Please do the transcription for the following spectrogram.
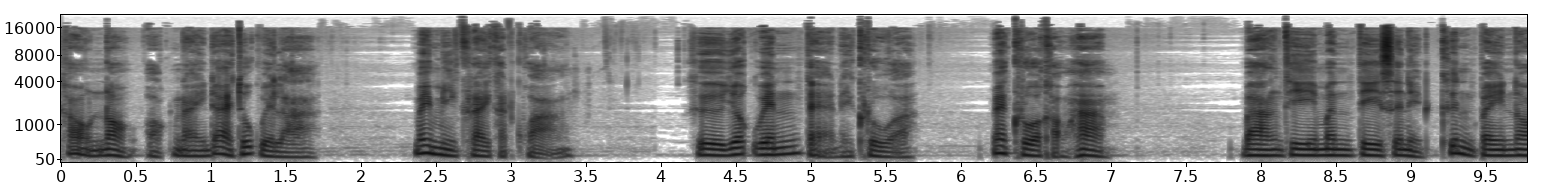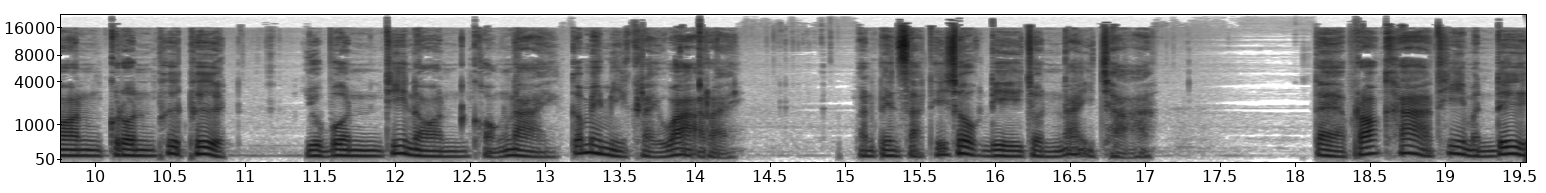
เข้านอกออกในได้ทุกเวลา ไม่มีใครขัดขวาง คือยกเว้นแต่ในครัว ม่ครัวเขาห้าม บางทีมันตีสนิทขึ้นไปนอนกรนพืชพืช อยู่บนที่นอนของนายก็ไม่มีใครว่าอะไร มันเป็นสัตว์ที่โชคดีจนน่าอิจฉา แต่เพราะข้าที่มันดื้อ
